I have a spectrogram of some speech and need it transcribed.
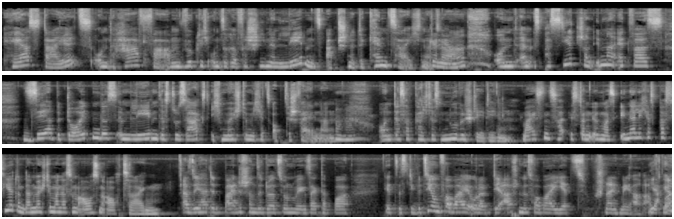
Hairstyles und Haarfarben wirklich unsere verschiedenen Lebensabschnitte kennzeichnet. Genau. Ja? Und ähm, es passiert schon immer etwas sehr Bedeutendes im Leben, dass du sagst, ich möchte mich jetzt optisch verändern. Und deshalb kann ich das nur bestätigen. Meistens ist dann irgendwas Innerliches passiert und dann möchte man das im Außen auch zeigen. Also ihr hattet beide schon Situationen, wo ihr gesagt habt, boah, jetzt ist die Beziehung vorbei oder der Abschnitt ist vorbei, jetzt schneide ich mir die Haare ab. Ja. Ja.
